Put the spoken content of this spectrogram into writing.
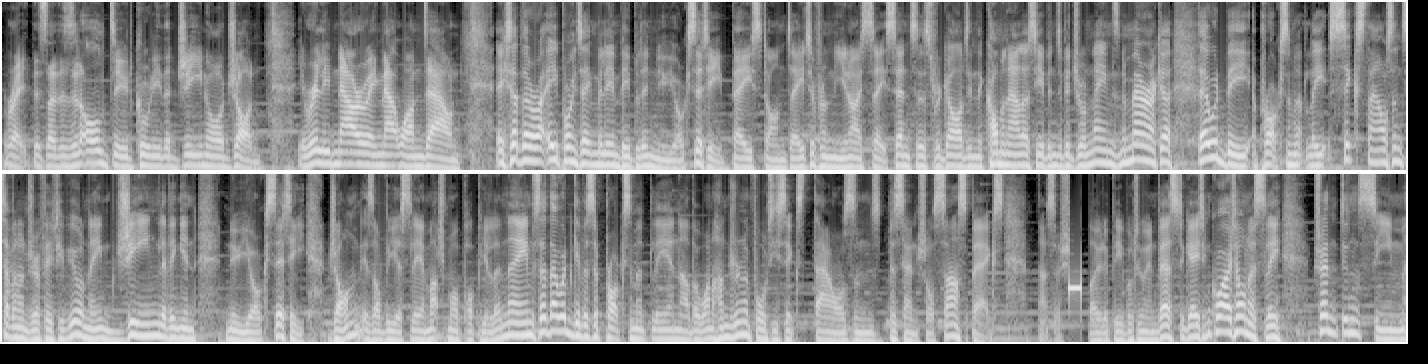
Right, there's, a, there's an old dude called either Gene or John. You're really narrowing that one down. Except there are 8.8 million people in New York City. Based on data from the United States Census regarding the commonality of individual names in America, there would be approximately 6,750 people named Gene living in New York City. John is obviously a much more popular name, so that would give us approximately another 146,000 potential suspects. That's a load of people to investigate, and quite honestly, Trent didn't seem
